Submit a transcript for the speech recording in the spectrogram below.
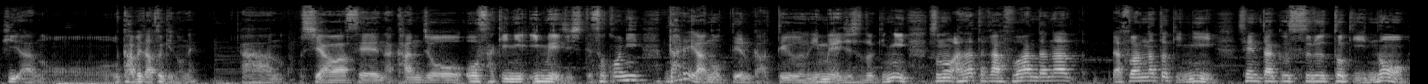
ひ、あの、浮かべた時のね、あの、幸せな感情を先にイメージして、そこに誰が乗っているかっていうイメージした時に、そのあなたが不安だな、不安な時に選択する時の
